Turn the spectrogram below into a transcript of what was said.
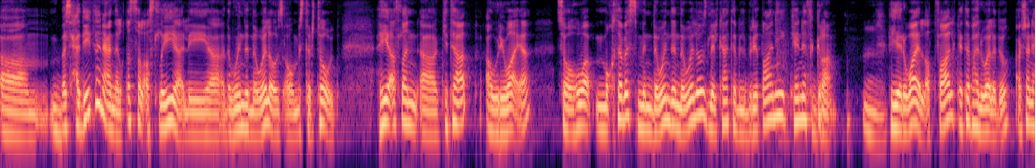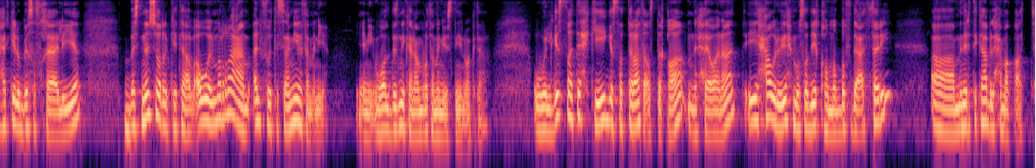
آم، بس حديثا عن القصة الأصلية ل The Wind in the Willows أو مستر تود هي أصلا آه، كتاب أو رواية. so هو مقتبس من The Wind in the Willows للكاتب البريطاني كينيث جرام هي رواية الأطفال كتبها لولده عشان يحكي له قصص خيالية. بس نشر الكتاب أول مرة عام 1908 يعني والت ديزني كان عمره 8 سنين وقتها. والقصة تحكي قصة ثلاثة أصدقاء من الحيوانات يحاولوا يحموا صديقهم الضفدع الثري آه، من ارتكاب الحماقات.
